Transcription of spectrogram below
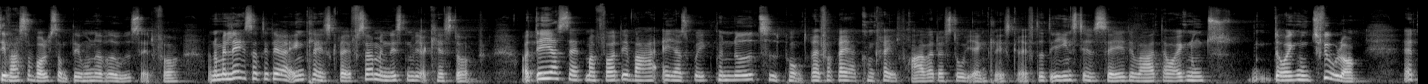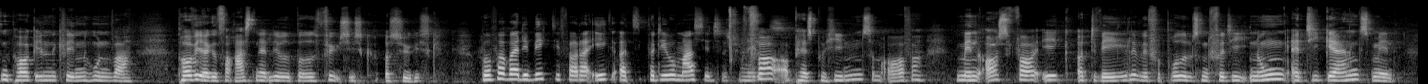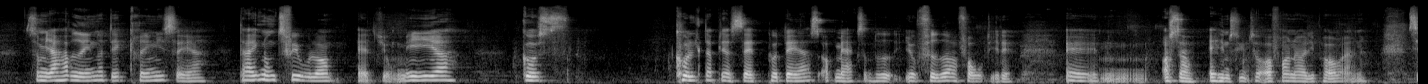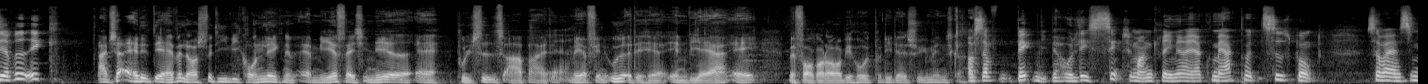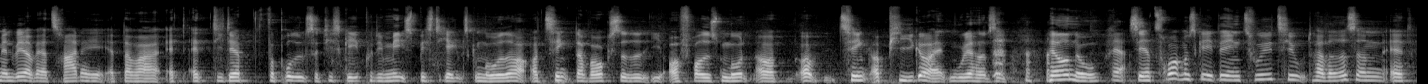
det var så voldsomt, det hun havde været udsat for. Og når man læser det der anklageskrift, så er man næsten ved at kaste op. Og det, jeg satte mig for, det var, at jeg skulle ikke på noget tidspunkt referere konkret fra, hvad der stod i anklageskriftet. Det eneste, jeg sagde, det var, at der var ikke nogen, der var ikke nogen tvivl om, at den pågældende kvinde, hun var påvirket for resten af livet, både fysisk og psykisk. Hvorfor var det vigtigt for dig ikke, at, for det var meget sensationelt? For at passe på hende som offer, men også for ikke at dvæle ved forbrydelsen, fordi nogle af de gerningsmænd, som jeg har været inde og dække krimisager, der er ikke nogen tvivl om, at jo mere gods kul, der bliver sat på deres opmærksomhed, jo federe får de det. Øhm, og så af hensyn til offrene og de pårørende. Så jeg ved ikke, Nej, så er det, det er vel også, fordi vi grundlæggende er mere fascineret af politiets arbejde ja. med at finde ud af det her, end vi er af, hvad foregår der op i hovedet på de der syge mennesker. Og så begge, vi har jo læst sindssygt mange krimier, og jeg kunne mærke på et tidspunkt, så var jeg simpelthen ved at være træt af, at, der var, at, at de der forbrydelser, de skete på de mest bestialske måder, og ting, der voksede i offrets mund, og, og ting og piker og alt muligt. Jeg havde sådan, hell no. Ja. Så jeg tror måske, det intuitivt har været sådan, at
